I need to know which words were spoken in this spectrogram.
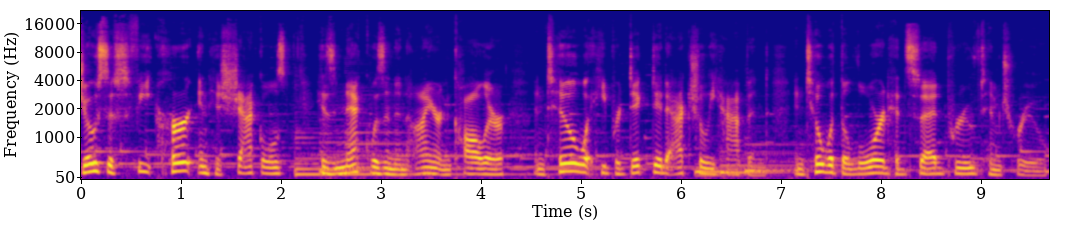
Joseph's feet hurt in his shackles, his neck was in an iron collar, until what he predicted actually happened, until what the Lord had said proved him true.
